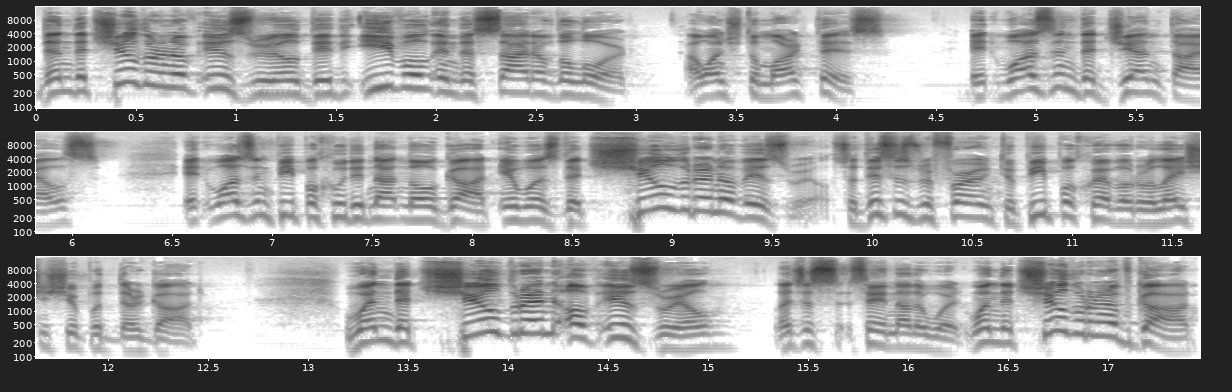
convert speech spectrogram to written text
then the children of Israel did evil in the sight of the Lord. I want you to mark this. It wasn't the Gentiles it wasn't people who did not know God, it was the children of Israel. So this is referring to people who have a relationship with their God. When the children of Israel, let's just say another word, when the children of God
